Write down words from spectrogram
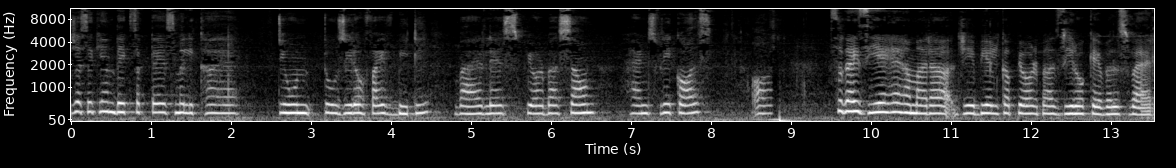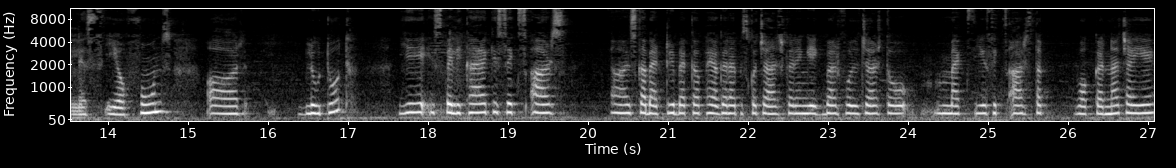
जैसे कि हम देख सकते हैं इसमें लिखा है tune 205 BT wireless pure bass sound hands free calls और सो गाइज़ ये है हमारा JBL का pure bass zero cables wireless earphones और ब्लूटूथ ये इस पे लिखा है कि सिक्स आवर्स इसका बैटरी बैकअप है। अगर आप इसको चार्ज करेंगे एक बार फुल चार्ज तो मैक्स ये सिक्स आवर्स तक वॉक करना चाहिए।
